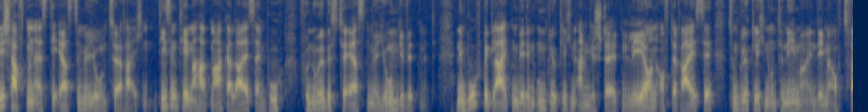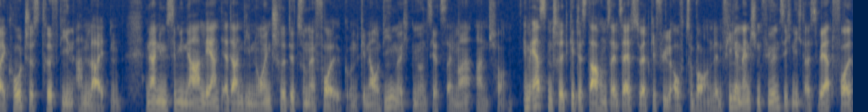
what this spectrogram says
Wie schafft man es, die erste Million zu erreichen? Diesem Thema hat Marc Alal sein Buch Von Null bis zur ersten Million gewidmet. In dem Buch begleiten wir den unglücklichen Angestellten Leon auf der Reise zum glücklichen Unternehmer, indem er auch zwei Coaches trifft, die ihn anleiten. In einem Seminar lernt er dann die neun Schritte zum Erfolg und genau die möchten wir uns jetzt einmal anschauen. Im ersten Schritt geht es darum, sein Selbstwertgefühl aufzubauen, denn viele Menschen fühlen sich nicht als wertvoll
